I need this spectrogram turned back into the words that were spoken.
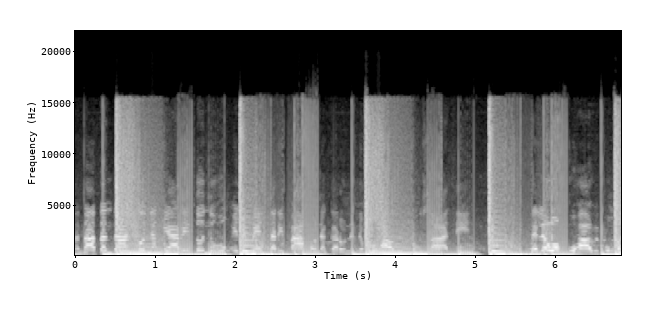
Natatandaan ko nangyari to noong elementary pa ako. Nagkaroon na ng buhawi dito sa atin. Dalawang buhawi pong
